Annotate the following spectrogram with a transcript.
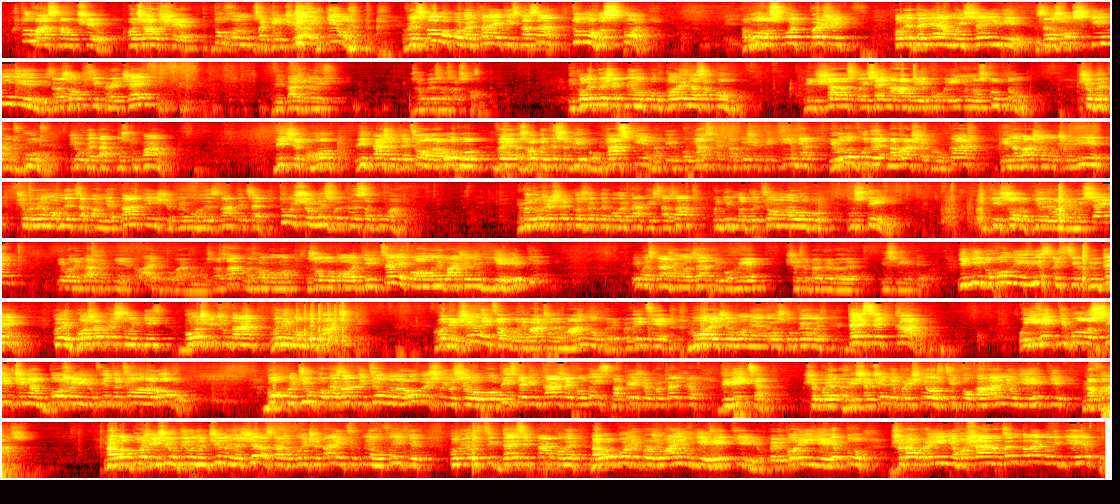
Хто вас навчив, почавши духом, закінчивши тілом? Ви знову повертаєтесь назад, тому Господь. Тому Господь пише, коли дає Мойсеєві зразок скинії, зразок всіх речей, він каже, дивись, зроби за зразком. І коли пише книгу повторення закону, він ще раз Мойсей нагадує поколінню наступному, щоб так було, щоб ви так поступали. Більше того, він каже для цього народу, ви зробите собі пов'язки, на тих пов'язках напишете ім'я, і воно буде на ваших руках і на вашому чолі, щоб ви могли це пам'ятати, і щоб ви могли знати це, тому що ми звикли забувати. І ми дуже швидко звикли повертатись назад, подібно до цього народу пустині, який 40 днів немає Мойсея, і вони кажуть, ні, давайте повернемось назад, ми зробимо золотого тільця, якого вони бачили в Єгипті. І ми скажемо, це ті боги, що тебе вивели із звідти. Який духовний ріст ось цих людей, коли Божа присутність, Божі чуда вони могли бачити. Вони жили в цьому, вони бачили манну, перепелиці, море червоне розступилось. Десять кар. У Єгипті було свідченням Божої любві до цього народу. Бог хотів показати цьому народу свою силу, бо після він каже колись, напише про те, що дивіться, щоб грішачі не прийшли ось ті покарання в Єгипті на вас. Народ Божий жив дивним чином, я ще раз кажу, коли читаю цю книгу Вихід, коли ось цих 10 кар, коли народ Божий проживає в Єгипті, в території Єгипту, живе в країні Гошена, це недалеко від Єгипту.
